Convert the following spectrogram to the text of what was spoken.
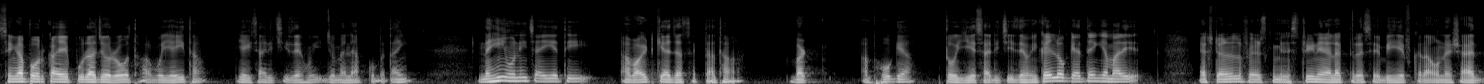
Singapore का ये पूरा जो रो था, वो यही था। यही सारी चीज़ें हुई जो मैंने आपको बताई। नहीं होनी चाहिए थी अवॉइड किया जा सकता था बट अब हो गया। तो ये सारी चीज़ें हुई। कई लोग कहते हैं कि हमारी एक्सटर्नल अफेयर्स की मिनिस्ट्री ने अलग तरह से बिहेव करा। उन्हें शायद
